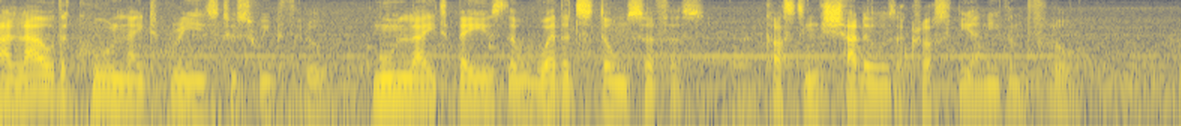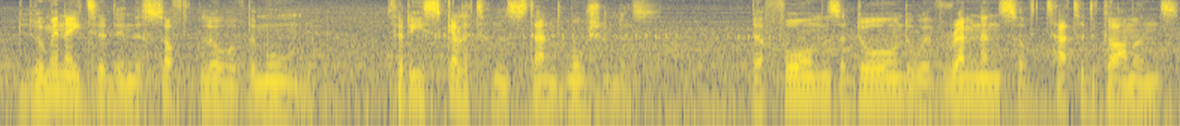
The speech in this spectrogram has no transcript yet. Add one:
allow the cool night breeze to sweep through. Moonlight bathes the weathered stone surface, casting shadows across the uneven floor. Illuminated in the soft glow of the moon, three skeletons stand motionless, their forms adorned with remnants of tattered garments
